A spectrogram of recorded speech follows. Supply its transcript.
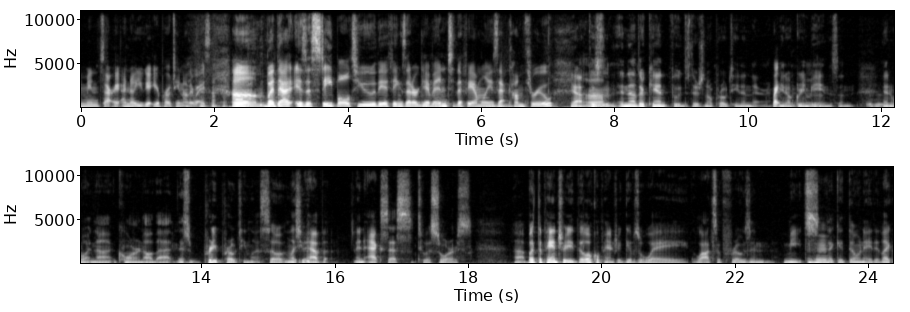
I mean, sorry, I know you get your protein other ways, um, but that is a staple to the things that are mm-hmm. given to the families that mm-hmm. come through. Yeah, because um, in other canned foods, there's no protein in there. Right. You know, green mm-hmm. beans and and whatnot, corn, all that is pretty proteinless. So unless you have an access to a source, uh, but the pantry, the local pantry, gives away lots of frozen meats that get donated, like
